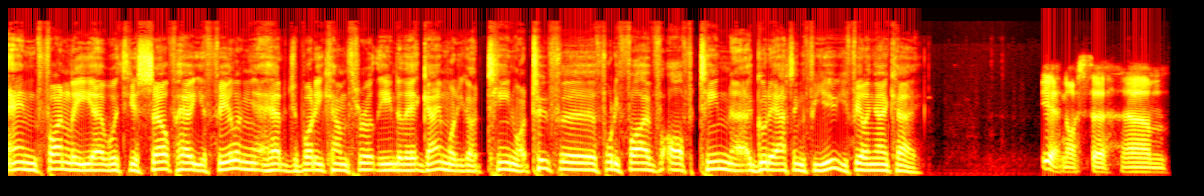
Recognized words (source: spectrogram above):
And finally, uh, with yourself, how are you feeling? How did your body come through at the end of that game? What you got? Ten? What two for forty-five off ten? A good outing for you. You feeling okay? Yeah, nice to um,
